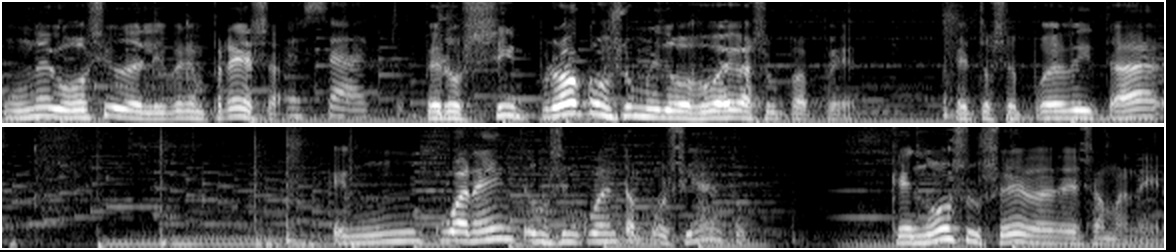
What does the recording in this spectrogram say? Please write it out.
un negocio de libre empresa. Exacto. Pero si pro consumidor juega su papel, esto se puede evitar en un 40, un 50%. Que no suceda de esa manera.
